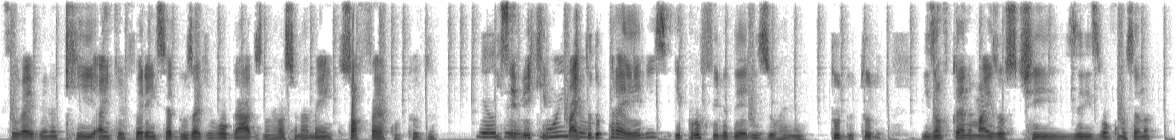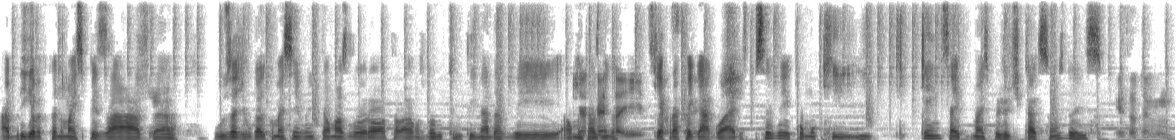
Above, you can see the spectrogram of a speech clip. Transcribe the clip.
você vai vendo que a interferência dos advogados no relacionamento só ferra com tudo. Meu E você Deus, vê que muito. vai tudo pra eles e pro filho deles, o Henry. Tudo, tudo. Eles vão ficando mais hostis, eles vão começando. A briga vai ficando mais pesada. Os advogados começam a inventar umas lorotas lá, uns bagulho que não tem nada a ver, aumentar os negócios. Que é pra pegar guardas. Pra você ver como que. e quem sai mais prejudicado são os dois. Exatamente.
